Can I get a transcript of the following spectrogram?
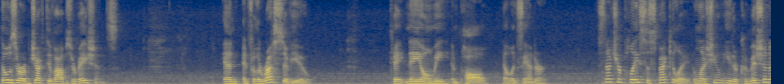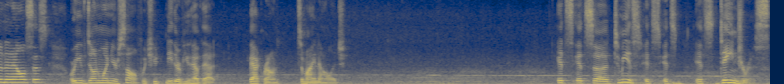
Those are objective observations. And and for the rest of you, okay, Naomi and Paul, Alexander, it's not your place to speculate unless you've either commissioned an analysis or you've done one yourself, which you, neither of you have that background to my knowledge. It's it's uh, to me it's it's it's it's dangerous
